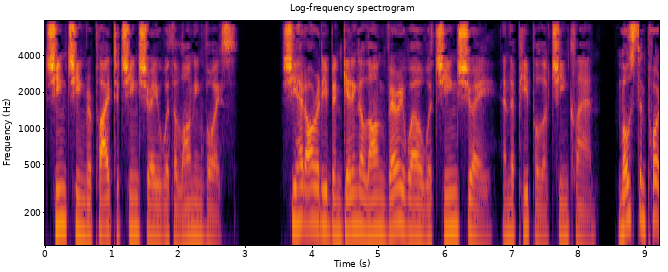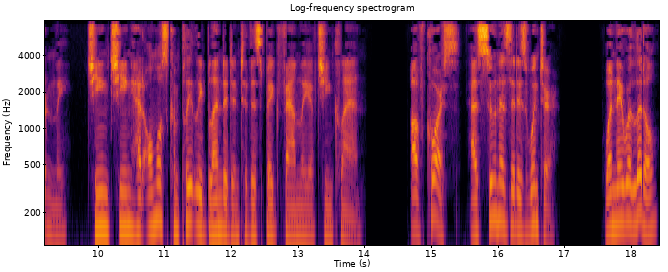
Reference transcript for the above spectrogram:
Qing Qing replied to Qing Shui with a longing voice. She had already been getting along very well with Qing Shui and the people of Qing clan. Most importantly, Qing Qing had almost completely blended into this big family of Qing clan. Of course, as soon as it is winter. When they were little,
